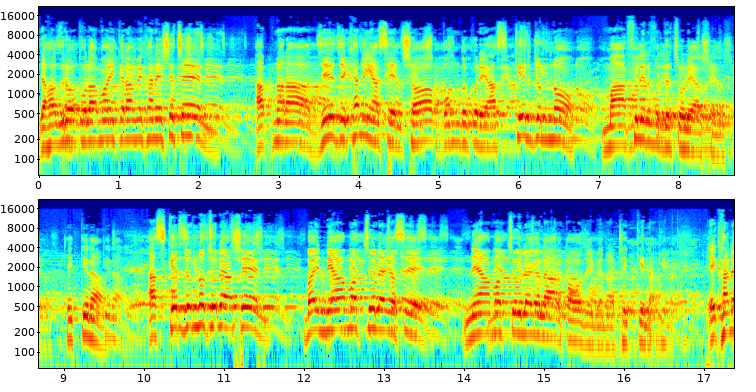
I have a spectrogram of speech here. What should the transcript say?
যে হজরত ওলামাই কেরাম এখানে এসেছেন, আপনারা যে যেখানেই আছেন সব বন্ধ করে আজকের জন্য মাহফিলের মধ্যে চলে আসেন। ঠিক কিনা? আজকের জন্য চলে আসেন। ভাই, নেয়ামত চলে গেছে। নেয়ামত চলে গেলে আর পাওয়া যাবে না, ঠিক কিনা? এখানে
